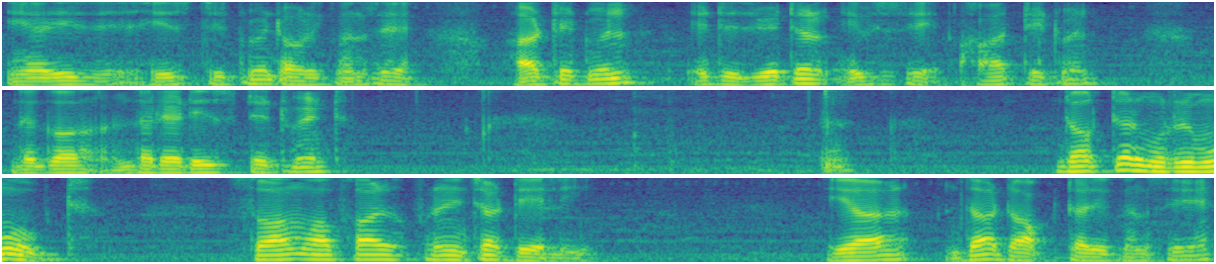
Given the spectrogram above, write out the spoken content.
Here is his treatment or you can say her treatment. It is better if you say her treatment. The the lady's treatment. Doctor removed some of her furniture daily here the doctor you can say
